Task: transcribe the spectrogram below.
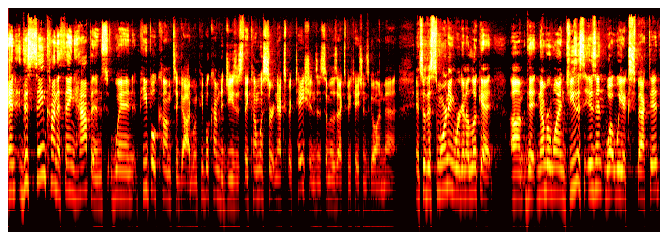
And this same kind of thing happens when people come to God. When people come to Jesus, they come with certain expectations, and some of those expectations go unmet. And so this morning, we're going to look at um, that number one, Jesus isn't what we expected.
